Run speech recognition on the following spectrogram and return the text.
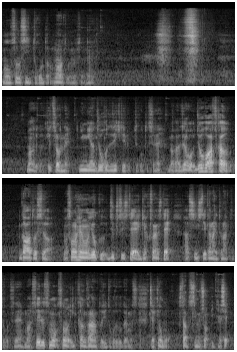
まあ、恐ろしいところだろうなと思いますよね。まあ結論ね人間は情報でできているっていうことですよね。だから情報を扱う側としては、まあ、その辺をよく熟知して逆算して発信していかないとなっていうところですね。まあセールスもその一環かなというところでございます。じゃあ今日もスタートしてみましょう。いってらっしゃい。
